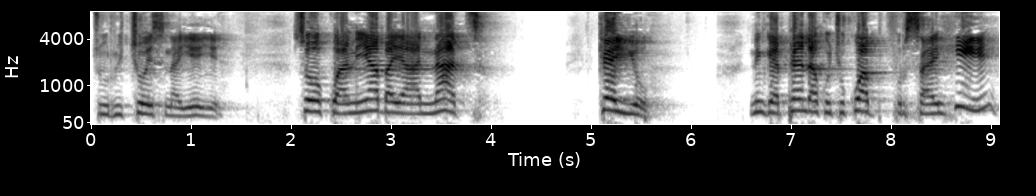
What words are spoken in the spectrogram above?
to rejoice na yeye. So kwa niaba ya Nat Keyo, ningependa kuchukua fursa hii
